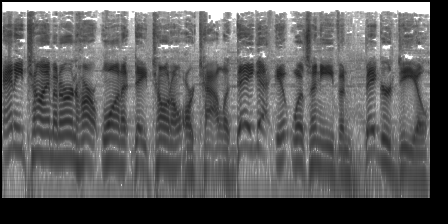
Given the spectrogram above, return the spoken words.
Anytime an Earnhardt won at Daytona or Talladega, it was an even bigger deal.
